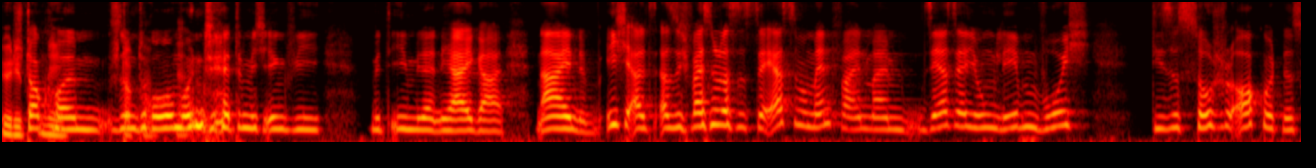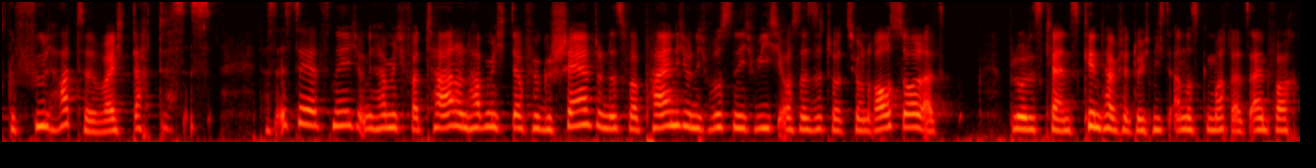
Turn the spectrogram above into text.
Stockholm-Syndrom nee, Stockholm, und hätte mich irgendwie mit ihm wieder. Ja, egal. Nein, ich als, also ich weiß nur, dass es der erste Moment war in meinem sehr, sehr jungen Leben, wo ich dieses Social Awkwardness-Gefühl hatte, weil ich dachte, das ist, das ist er jetzt nicht und ich habe mich vertan und habe mich dafür geschämt und es war peinlich und ich wusste nicht, wie ich aus der Situation raus soll. Als blödes kleines Kind habe ich natürlich nichts anderes gemacht, als einfach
